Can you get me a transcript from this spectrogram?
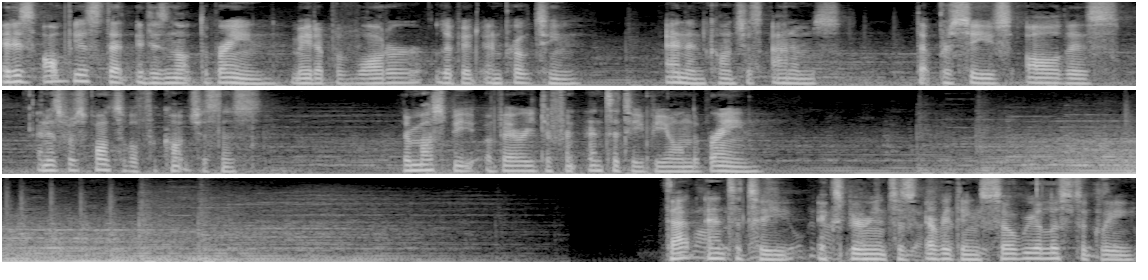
It is obvious that it is not the brain, made up of water, lipid and protein, and unconscious atoms, that perceives all this and is responsible for consciousness. There must be a very different entity beyond the brain. That entity experiences everything so realistically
